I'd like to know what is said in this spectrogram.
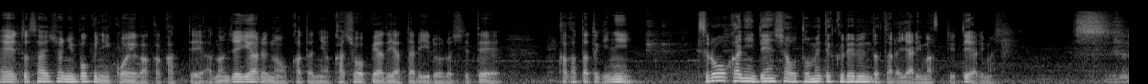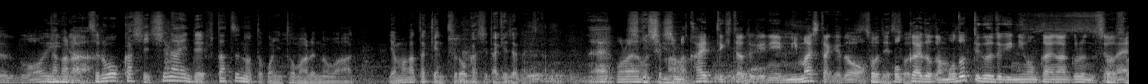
えー、と最初に僕に声がかかってあの JR の方にはカシオペアでやったりいろいろしててかかった時に鶴岡に電車を止めてくれるんだったらやりますって言ってやりましすごいだから鶴岡市市内で2つのとこに止まるのは山形県鶴岡市だけじゃないですか。ねね、この間も敷敷島帰ってきた時に見ましたけど北海道から戻ってくる時に日本海側来るんですよね。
